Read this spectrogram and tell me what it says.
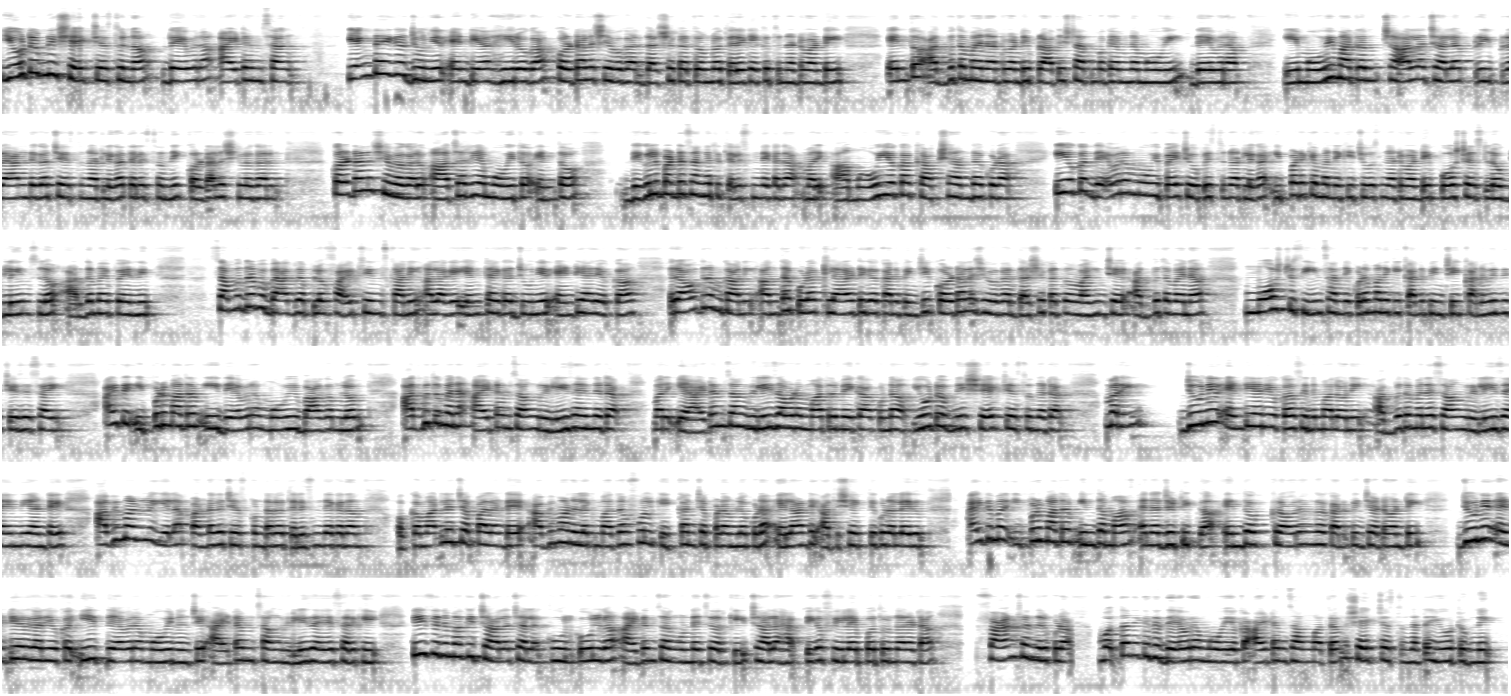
యూట్యూబ్ని shake చేస్తున్న Devara item song. Young tiger junior NTR హీరోగా కొరటాల శివ గారి దర్శకత్వంలో తెరకెక్కుతున్నటువంటి ఎంతో అద్భుతమైనటువంటి ప్రతిష్టాత్మకమైన మూవీ దేవర. ఈ మూవీ మాత్రం చాలా చాలా ప్రీ ప్లాన్డ్గా చేస్తున్నట్లుగా తెలుస్తుంది కొరటాల శివ గారు కొరటాల శివ గారు ఆచార్య మూవీతో ఎంతో దిగులు పడ్డ సంగతి తెలిసిందే కదా. మరి ఆ మూవీ యొక్క కక్ష అంతా కూడా ఈ యొక్క దేవర మూవీపై చూపిస్తున్నట్లుగా ఇప్పటికే మనకి చూసినటువంటి పోస్టర్స్లో గ్లీమ్స్లో అర్థమైపోయింది. సముద్రపు బ్యాక్డ్రాప్లో ఫైట్ సీన్స్ కానీ అలాగే యంగ్ టైగర్ జూనియర్ ఎన్టీఆర్ యొక్క రౌద్రం కానీ అంతా కూడా క్లారిటీగా కనిపించి కొరటాల శివ గారి దర్శకత్వం వహించే అద్భుతమైన మోస్ట్ సీన్స్ అన్నీ కూడా మనకి కనిపించి కనువిందు చేసేసాయి. అయితే ఇప్పుడు మాత్రం ఈ దేవర మూవీ భాగంలో అద్భుతమైన ఐటమ్ సాంగ్ రిలీజ్ అయిందట. మరి ఈ ఐటమ్ సాంగ్ రిలీజ్ అవ్వడం మాత్రమే కాకుండా యూట్యూబ్ని షేక్ చేస్తుందట. మరి జూనియర్ ఎన్టీఆర్ యొక్క సినిమాలోని అద్భుతమైన సాంగ్ రిలీజ్ అయింది అంటే అభిమానులు ఎలా పండగ చేసుకుంటారో తెలిసిందే కదా. ఒక్క మాటలో చెప్పాలంటే అభిమానులకు మాత్రం ఫుల్ కిక్ అని చెప్పడంలో కూడా ఎలాంటి అతిశక్తి కూడా లేదు. అయితే మరి ఇప్పుడు మాత్రం ఇంత మాస్ ఎనర్జెటిక్గా ఎంతో క్రౌరంగా కనిపించేటువంటి జూనియర్ ఎన్టీఆర్ గారి యొక్క ఈ దేవర మూవీ నుంచి ఐటమ్ సాంగ్ రిలీజ్ అయ్యేసరికి ఈ సినిమాకి చాలా చాలా కూల్ కూల్గా ఐటమ్ సాంగ్ ఉండేసరికి చాలా హ్యాపీగా ఫీల్ అయిపోతున్నారట. ఫ్యాన్స్ అందరూ కూడా మొత్తానికైతే దేవర మూవీ యొక్క ఐటమ్ సాంగ్ మాత్రం షేక్ చేస్తుందట యూట్యూబ్ని.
